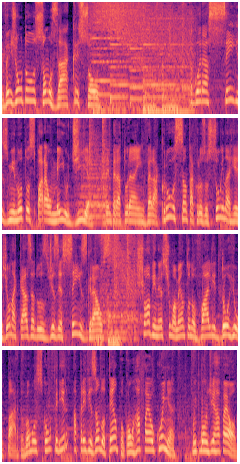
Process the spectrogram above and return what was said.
Vem junto, somos a Cressol. Agora seis minutos para o meio-dia. Temperatura em Veracruz, Santa Cruz do Sul e na região na casa dos 16 graus. Chove neste momento no Vale do Rio Pardo. Vamos conferir a previsão do tempo com Rafael Cunha. Muito bom dia, Rafael.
